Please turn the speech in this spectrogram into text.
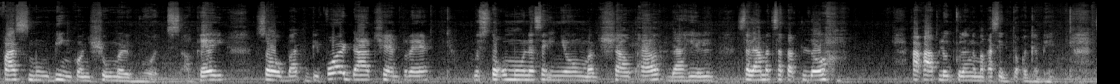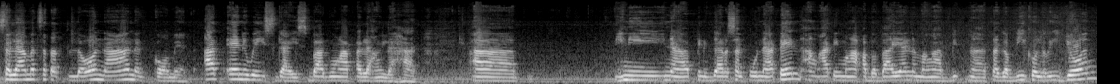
Fast Moving Consumer Goods. Okay? So, but before that, syempre, gusto ko muna sa inyong mag-shout out dahil salamat sa tatlo Kaka-upload ko lang naman kasi dito kagabi. Salamat sa tatlo na nag-comment. At anyways guys, bago nga pala ang lahat, ah, hini na pinagdarasal po natin ang ating mga kababayan ng mga na taga Bicol region,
